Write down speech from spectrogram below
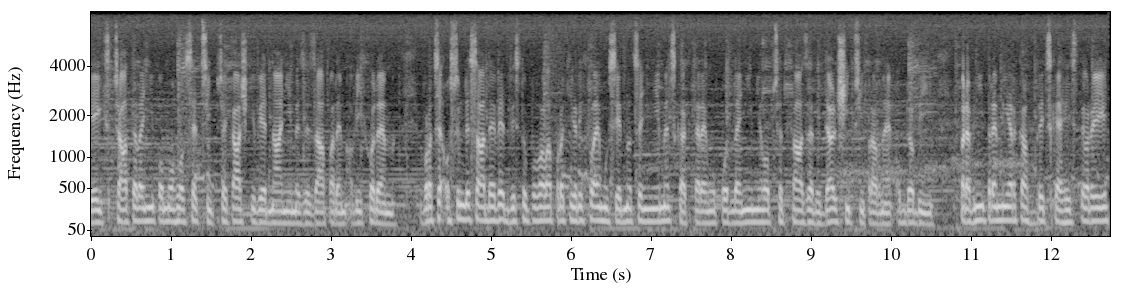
Jejich zpřátelení pomohlo se tří překážky v jednání mezi Západem a Východem. V roce 89 vystupovala proti rychlému sjednocení Německa, kterému podle ní mělo předcházet další přípravné období. První premiérka v britské historii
